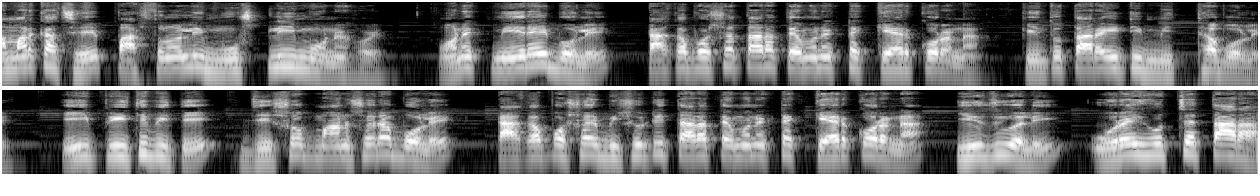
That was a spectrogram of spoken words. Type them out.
আমার কাছে পার্সোনালি মোস্টলি মনে হয়। অনেক মেয়েরাই বলে টাকা পয়সা তারা তেমন একটা কেয়ার করে না, কিন্তু তারা এটি মিথ্যা বলে। এই পৃথিবীতে যেসব মানুষেরা বলে টাকা পয়সার বিষয়টি তারা তেমন একটা কেয়ার করে না ইউজুয়ালি ওরাই হচ্ছে তারা,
